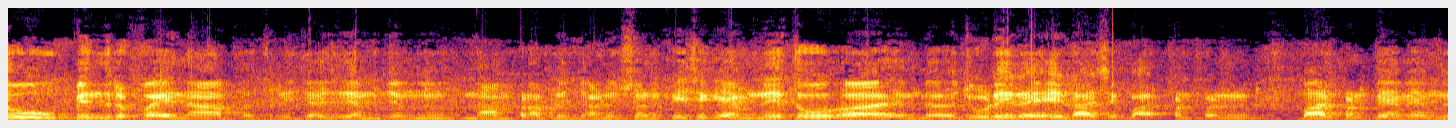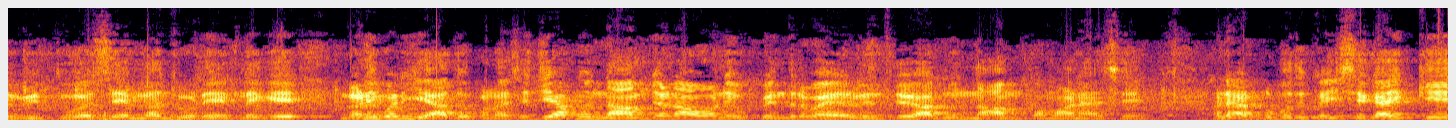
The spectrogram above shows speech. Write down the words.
તો ઉપેન્દ્રભાઈના ભત્રીજા છે, એમ જેમનું નામ પણ આપણે જાણીશું અને કહે છે કે એમને તો એમ, જોડે રહેલા છે, બાળપણ પણ બાળપણ પણ એમનું વીતું હશે, એમના જોડે, એટલે કે ઘણી બધી યાદો પણ હશે. જે આપણું નામ જણાવો અને ઉપેન્દ્રભાઈ અરવિંદ આનું નામ કમાણ્યા છે, અને આટલું બધું કહી શકાય કે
